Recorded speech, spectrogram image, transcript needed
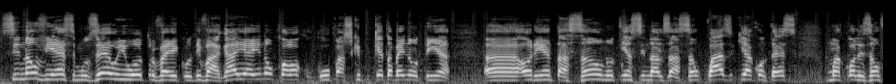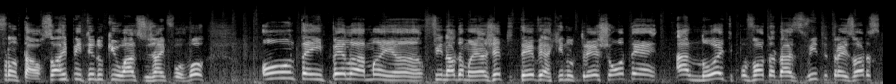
se não viéssemos eu e o outro veículo devagar, e aí não coloco culpa, acho que porque também não tinha ah, orientação, não tinha sinalização, quase que acontece uma colisão frontal. Só repetindo o que o Alisson já informou, Ontem pela manhã, final da manhã, a gente teve aqui no trecho. Ontem à noite, por volta das 23 horas,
